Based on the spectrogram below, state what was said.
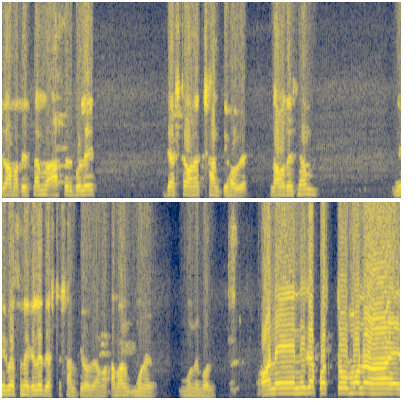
জামাত ইসলাম আছে বলে দেশটা অনেক শান্তি হবে। জামাত ইসলাম নির্বাচনে গেলে দেশটা শান্তি হবে আমার- মনে মনে বলে। অনেক নিরাপত্ত মনে হয়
